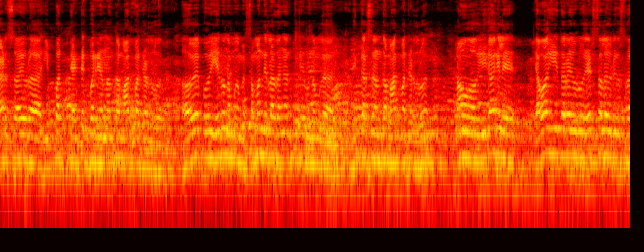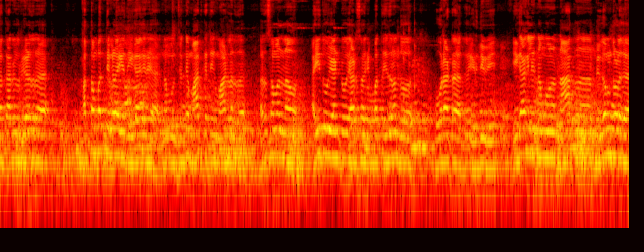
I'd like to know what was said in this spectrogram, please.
ಎರಡು ಸಾವಿರ ಇಪ್ಪತ್ತೆಂಟಕ್ಕೆ ಬರ್ರಿ ಅನ್ನೋಂಥ ಮಾತು ಮಾತಾಡಿದ್ರು. ಅವೇ ಏನೂ ನಮ್ಗೆ ಸಂಬಂಧ ಇಲ್ಲದಂಗೆ ಅಂತ ನಮ್ಗೆ ಧಿಕ್ಕರಿಸೋಂಥ ಮಾತು ಮಾತಾಡಿದ್ರು. ನಾವು ಈಗಾಗಲೇ ಯಾವಾಗ ಈ ಥರ ಇವರು ಎಷ್ಟು ಸಲ ಇವ್ರಿಗೆ ಸಹಕಾರ ಇವ್ರು ಹೇಳಿದ್ರೆ ಹತ್ತೊಂಬತ್ತು ತಿಂಗಳಾಗಿದೆ, ಈಗಾಗಲೇ ನಮ್ಮ ಜೊತೆ ಮಾತುಕತೆ ಮಾಡಲಾರ್ದು ಅದ್ರ ಸಂಬಂಧ ನಾವು ಐದು, ಎಂಟು, ಎರಡು ಸಾವಿರ ಇಪ್ಪತ್ತೈದರಂದು ಹೋರಾಟ ಹಿಡಿದೀವಿ. ಈಗಾಗಲೇ ನಮ್ಮ ನಾಲ್ಕು ನಿಗಮದೊಳಗೆ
